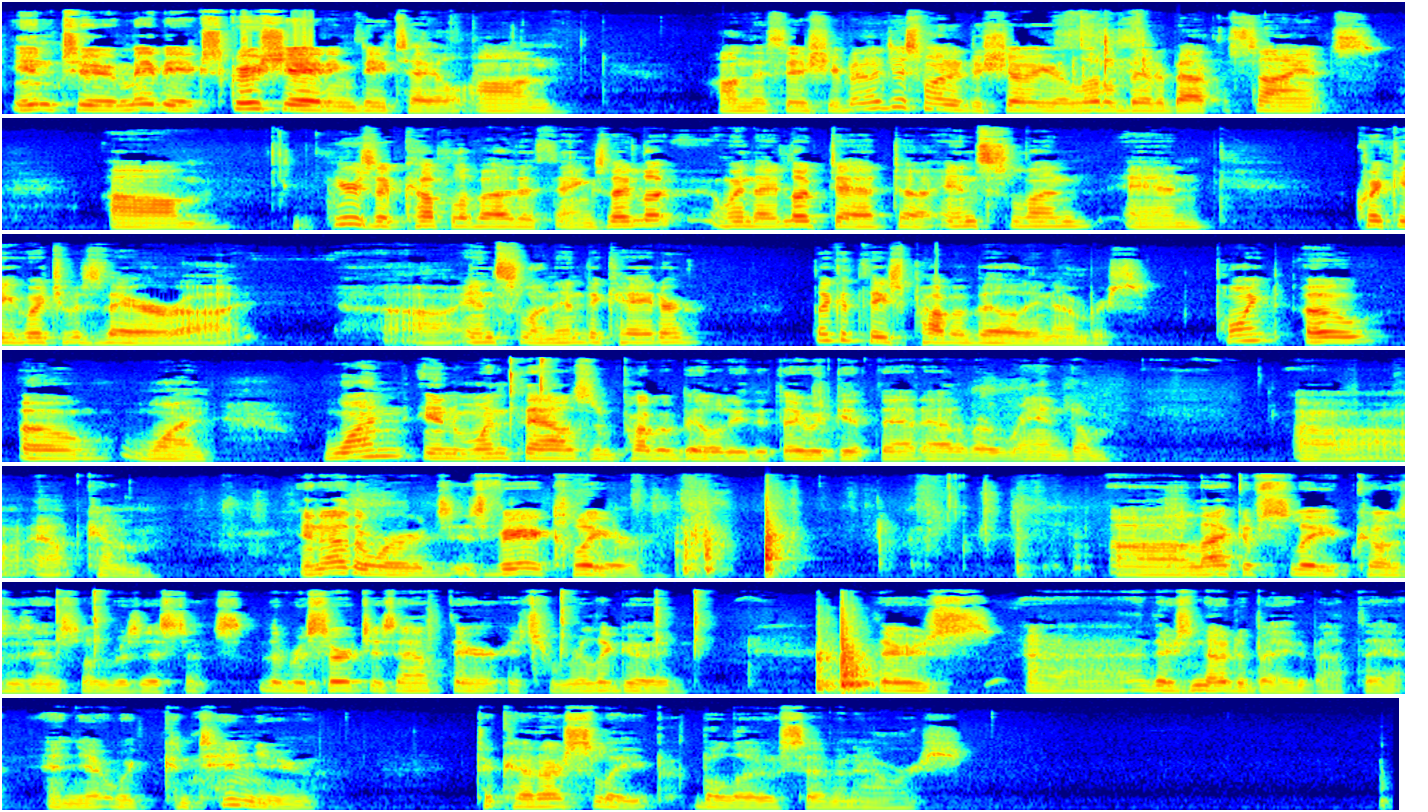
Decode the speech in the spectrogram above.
into maybe excruciating detail on on this issue, but I just wanted to show you a little bit about the science. Um, here's a couple of other things. They look when they looked at uh, insulin and QUICKI, which was their uh, uh, insulin indicator. Look at these probability numbers: 0.001, one in 1,000 probability that they would get that out of a random uh, outcome. In other words, it's very clear uh, lack of sleep causes insulin resistance. The research is out there. It's really good. There's uh, there's no debate about that, and yet we continue to cut our sleep below seven hours.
